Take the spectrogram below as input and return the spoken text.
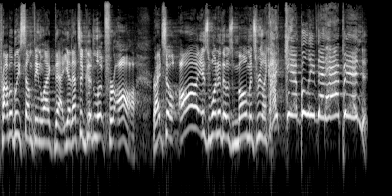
Probably something like that. Yeah, that's a good look for awe, right? So awe is one of those moments where you're like, I can't believe that happened.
